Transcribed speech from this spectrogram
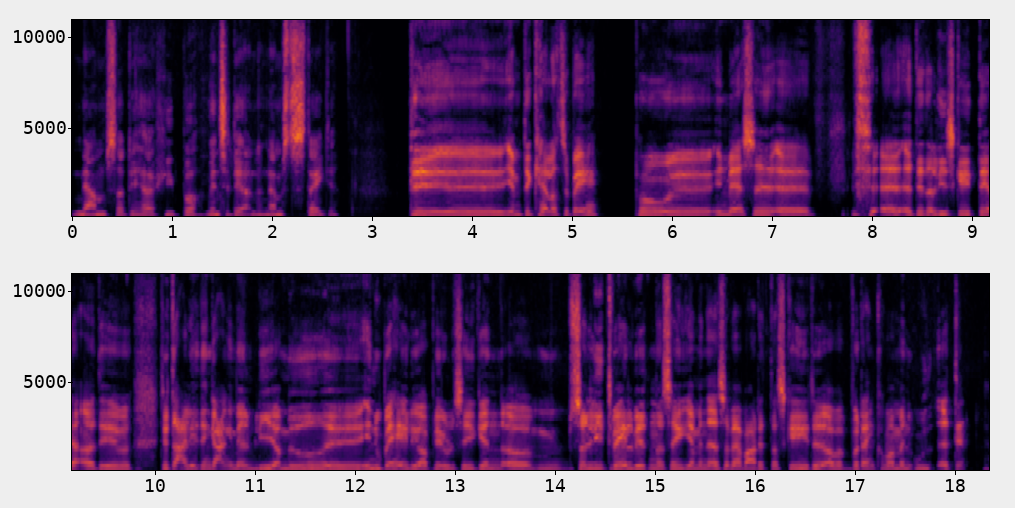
nærmest sig det her hyperventilerende nærmest stadie? Det, jamen, det kalder tilbage på øh, en masse af, af, af det, der lige skete der, og det er jo det er dejligt en gang imellem lige at møde øh, en ubehagelig oplevelse igen, og mm, så lige dvæle ved den og se, jamen altså, hvad var det, der skete, og hvordan kommer man ud af den? Ja.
